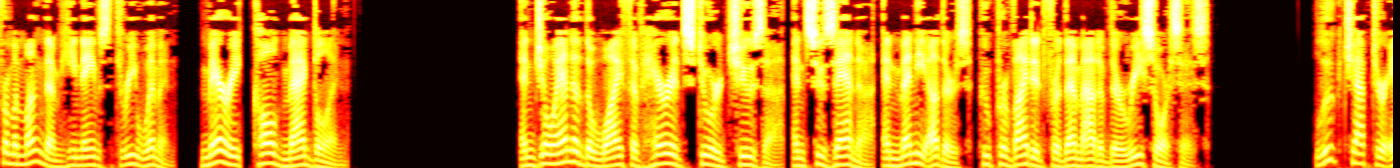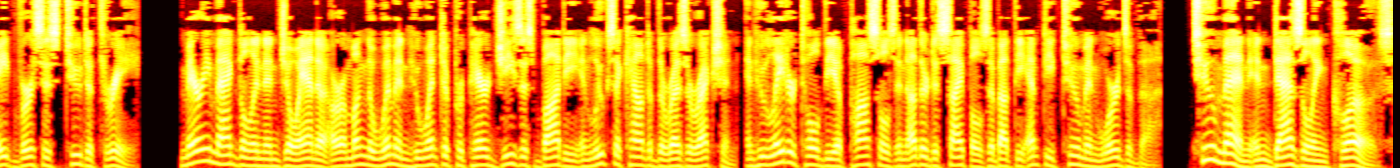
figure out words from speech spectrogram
From among them he names three women, Mary, called Magdalene, and Joanna the wife of Herod's steward Chuza, and Susanna, and many others, who provided for them out of their resources." Luke chapter 8 verses 2–3. Mary Magdalene and Joanna are among the women who went to prepare Jesus' body in Luke's account of the resurrection, and who later told the apostles and other disciples about the empty tomb and words of the two men in dazzling clothes.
